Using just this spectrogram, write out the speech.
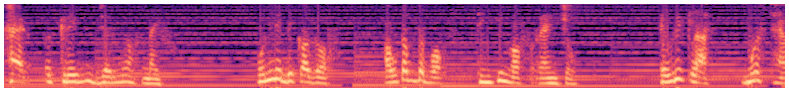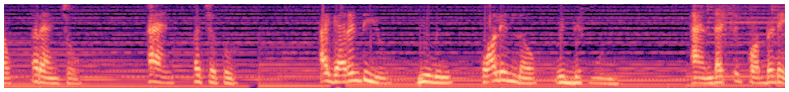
had a crazy journey of life only because of out of the box thinking of Rancho. Every class must have a Rancho and a Chatur. I guarantee you, you will fall in love with this movie. And that's it for the day.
